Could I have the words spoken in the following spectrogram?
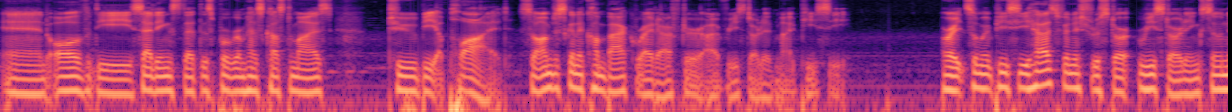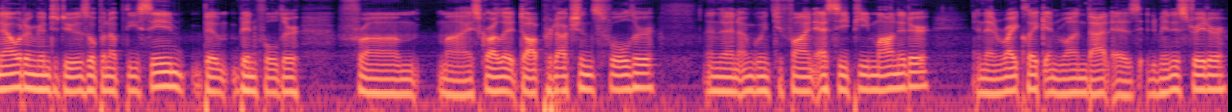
and all of the settings that this program has customized to be applied. So I'm just going to come back right after I've restarted my PC. Alright, so my PC has finished restart restarting, so now what I'm going to do is open up the same bin, bin folder from my scarlet.productions folder, and then I'm going to find SCP monitor, and then right click and run that as administrator.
